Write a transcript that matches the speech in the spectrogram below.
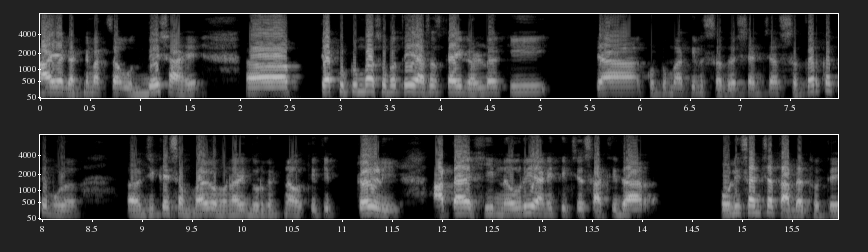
हा या घटनेमागचा उद्देश आहे. त्या कुटुंबासोबतही असंच काही घडलं की त्या कुटुंबातील सदस्यांच्या सतर्कतेमुळं जी काही संभाव्य होणारी दुर्घटना होती ती टळली. आता ही नवरी आणि तिचे साथीदार पोलिसांच्या ताब्यात होते.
